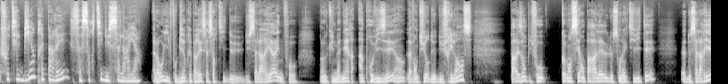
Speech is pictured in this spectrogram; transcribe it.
Faut-il bien préparer sa sortie du salariat? Alors oui, il faut bien préparer sa sortie du, salariat. Il ne faut en aucune manière improviser hein, l'aventure du freelance. Par exemple, il faut commencer en parallèle de son activité euh, de salarié.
